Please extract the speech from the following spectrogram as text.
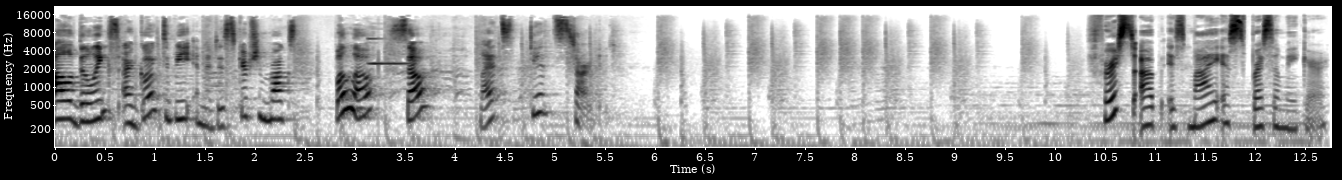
all of the links are going to be in the description box below, so let's get started. First up is my espresso maker.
